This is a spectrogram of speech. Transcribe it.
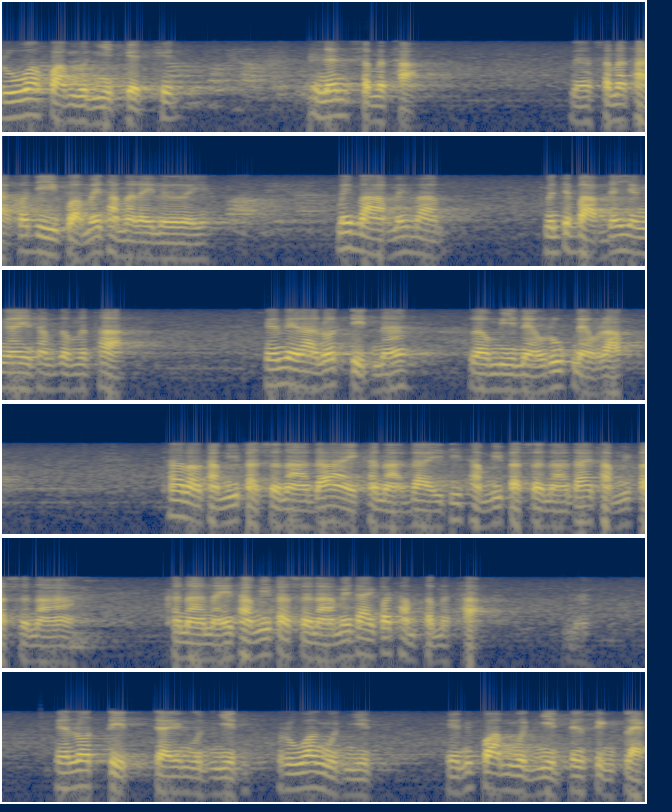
รู้ว่าความหงุดหงิดเกิดขึ้นนั่นสมถะนะสมถะก็ดีกว่าไม่ทำอะไรเลย ไม่บาปไม่บาปมันจะบาปได้ยังไงทำสมถะงั้นเวลารถติดนะ เรามีแนวรุกแนวรับ ถ้าเราทำวิปัสสนาได้ ขณะใดที่ทำวิปัสสนาได้ทำวิปัสสนา ขณะไหนทำวิปัสสนาไม่ได้ก็ทำสมถะงั้นรถติดใจหงุดหงิด รู้ว่าหงุดหงิด เห็นความหงุดหงิดเป็นสิ่งแปลก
